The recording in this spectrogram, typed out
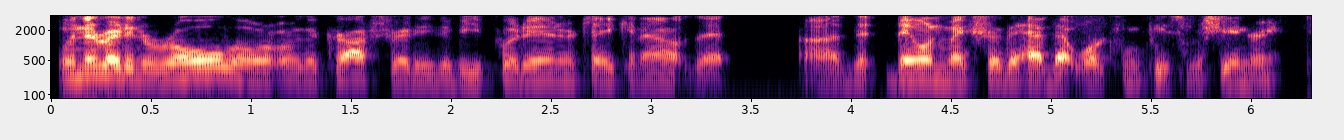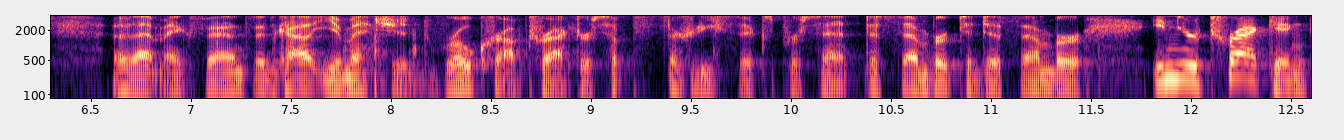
when they're ready to roll or, or the crop's ready to be put in or taken out, that uh, they want to make sure they have that working piece of machinery. That makes sense. And Kyle, you mentioned row crop tractors up 36% December to December. In your tracking,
